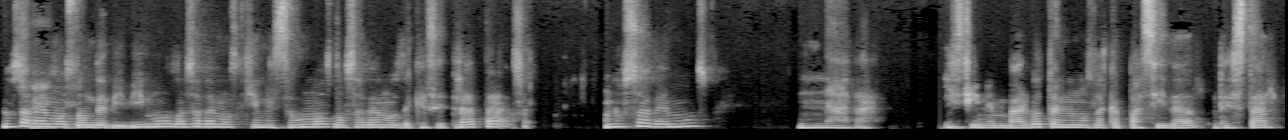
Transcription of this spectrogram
no sabemos dónde vivimos, no sabemos quiénes somos, no sabemos de qué se trata. No sabemos nada. Y sin embargo, tenemos la capacidad de estar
